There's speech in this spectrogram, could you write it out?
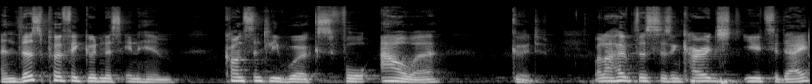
And this perfect goodness in him constantly works for our good. Well, I hope this has encouraged you today.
